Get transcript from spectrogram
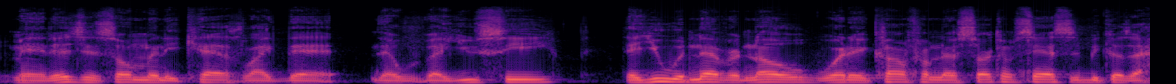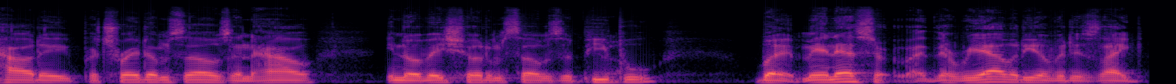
real. Man, there's just so many cats like that that like you see that you would never know where they come from, their circumstances because of how they portray themselves and how you know they show themselves to people. But man, that's like, the reality of it is like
